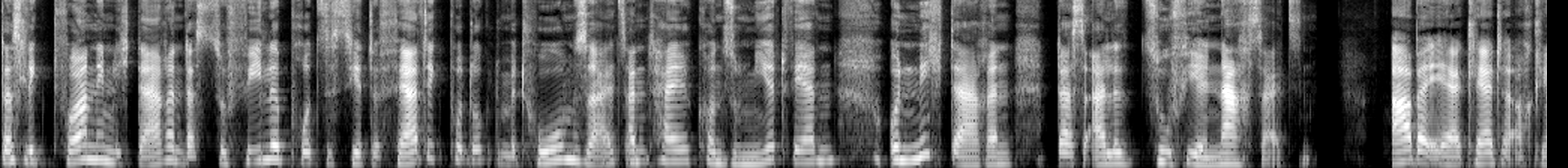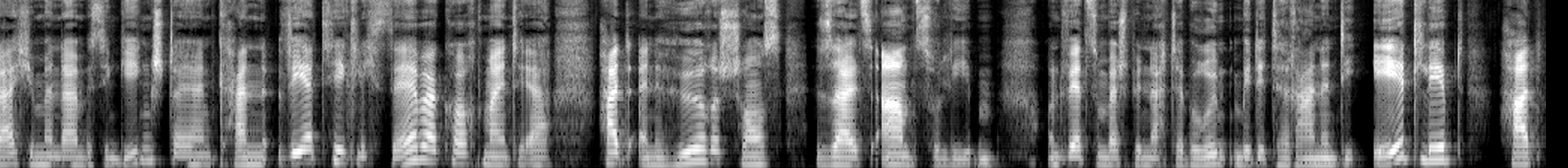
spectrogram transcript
Das liegt vornehmlich daran, dass zu viele prozessierte Fertigprodukte mit hohem Salzanteil konsumiert werden und nicht daran, dass alle zu viel nachsalzen. Aber er erklärte auch gleich, wie man da ein bisschen gegensteuern kann. Wer täglich selber kocht, meinte er, hat eine höhere Chance, salzarm zu leben. Und wer zum Beispiel nach der berühmten mediterranen Diät lebt, hat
